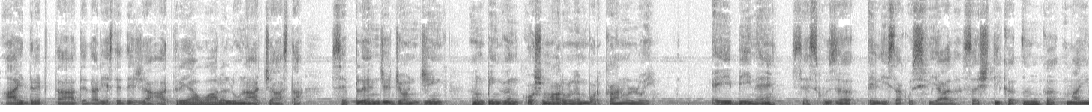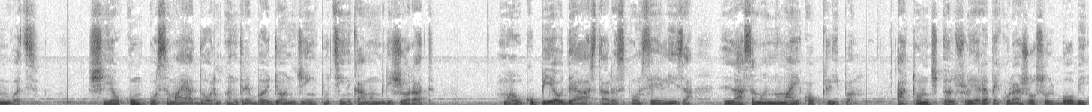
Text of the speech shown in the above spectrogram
Ai dreptate, dar este deja a treia oară luna aceasta, se plânge John Jing, împingând coșmarul în borcanul lui. Ei bine, se scuză Elisa cu sfială, să știi că încă mai învăț. Și eu cum o să mai adorm? întrebă John Jing puțin cam îngrijorat. Mă ocup eu de asta, răspunse Eliza. Lasă-mă numai o clipă. Atunci îl fluieră pe curajosul Bobby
